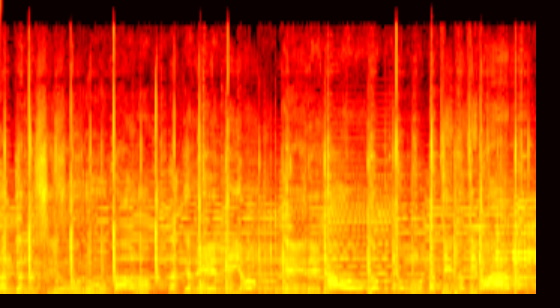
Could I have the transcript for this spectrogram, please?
રંગ રસિયો રૂપાળો રંગ રેલિયો, ઘેરે જાઉં ગમતું નથી નથી બાપા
